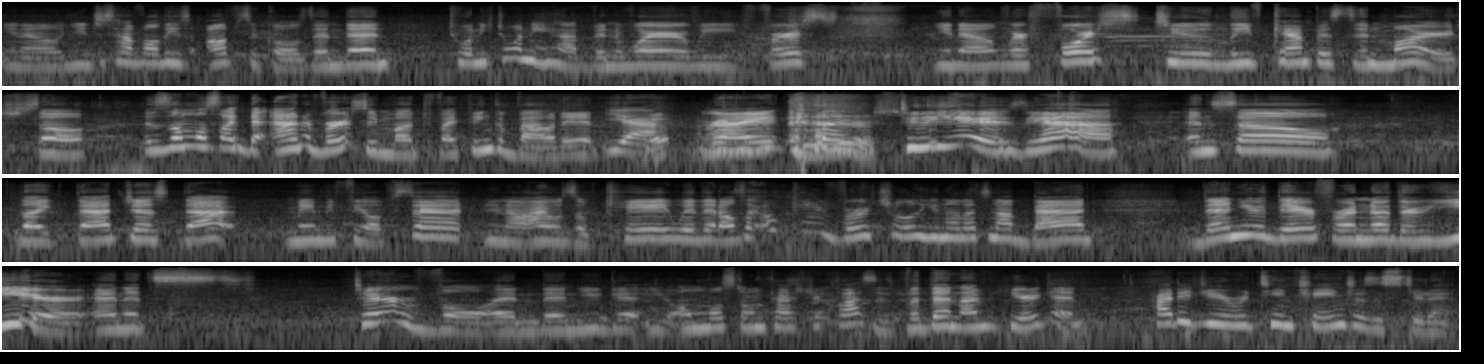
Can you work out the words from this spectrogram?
you know, you just have all these obstacles, and then 2020 happened where we first, you know, we're forced to leave campus in March. So this is almost like the anniversary month if I think about it. yeah. Yep. Mm-hmm. Right? Two years. Two years, yeah. And so, like, that just, that made me feel upset. You know, I was okay with it. I was like, okay, virtual, you know, that's not bad. Then you're there for another year and it's terrible. And then you get, you almost don't pass your classes. But then I'm here again. How did your routine change as a student?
